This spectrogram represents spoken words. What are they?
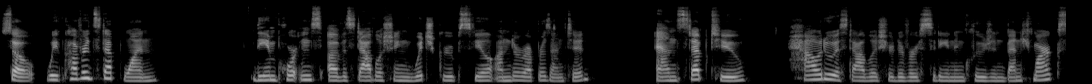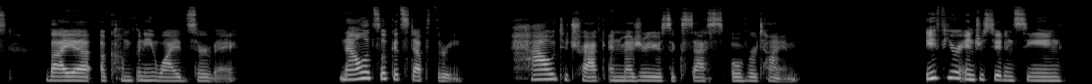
So, we've covered step one the importance of establishing which groups feel underrepresented, and step two, how to establish your diversity and inclusion benchmarks via a company wide survey. Now let's look at step three how to track and measure your success over time. If you're interested in seeing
